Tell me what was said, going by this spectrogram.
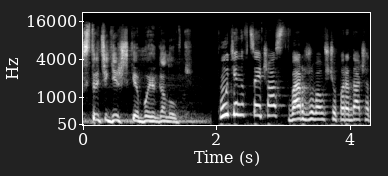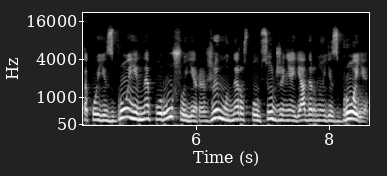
стратегические боеголовки. Путін в цей час стверджував, що передача такої зброї не порушує режиму нерозповсюдження ядерної зброї.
